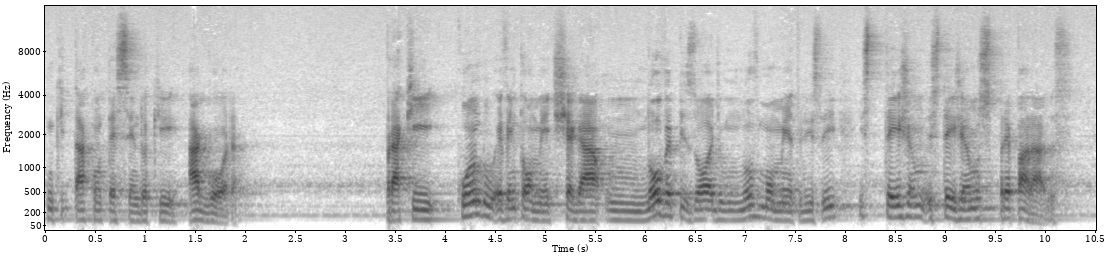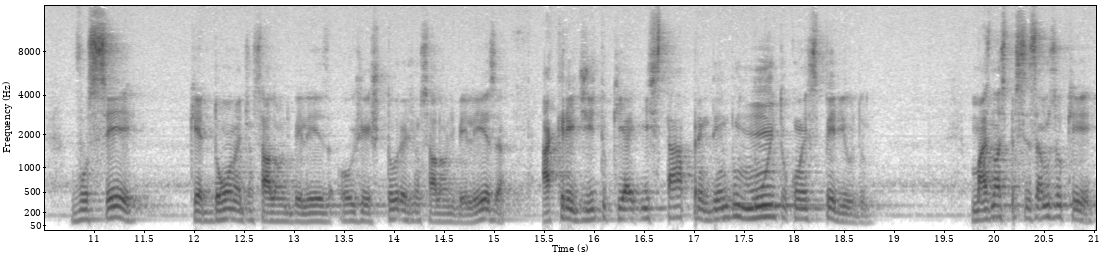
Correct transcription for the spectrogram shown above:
com o que está acontecendo aqui agora? Para que quando eventualmente chegar um novo episódio, um novo momento disso aí, estejamos, estejamos preparados. Você que é dona de um salão de beleza ou gestora de um salão de beleza, acredito que está aprendendo muito com esse período. Mas nós precisamos o quê?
